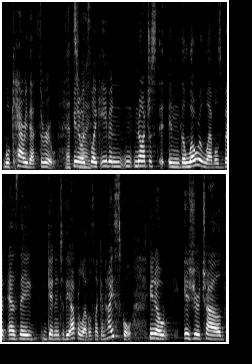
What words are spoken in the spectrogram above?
will carry that through. That's you know, it's like even not just in the lower levels, but as they get into the upper levels, like in high school, you know, is your child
